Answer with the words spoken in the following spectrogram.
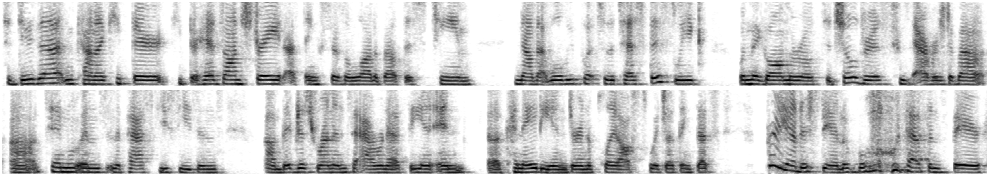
to do that and kind of keep their keep their heads on straight, I think says a lot about this team. Now that will be put to the test this week when they go on the road to Childress, who's averaged about uh, 10 wins in the past few seasons um, they've just run into Abernathy and, and uh, Canadian during the playoffs, which I think that's pretty understandable what happens there.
